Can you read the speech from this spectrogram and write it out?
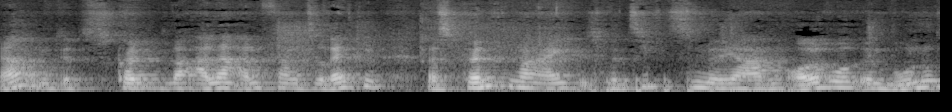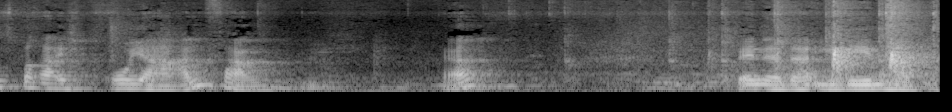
Ja, und jetzt könnten wir alle anfangen zu rechnen. Das könnten wir eigentlich mit 17 Milliarden Euro im Wohnungsbereich pro Jahr anfangen. Ja? wenn ihr da Ideen habt.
